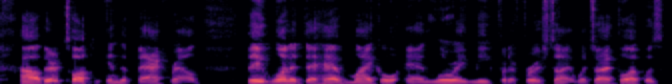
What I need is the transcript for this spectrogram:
how they're talking in the background. They wanted to have Michael and Laurie meet for the first time, which I thought was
